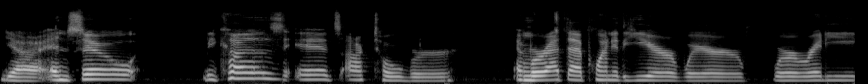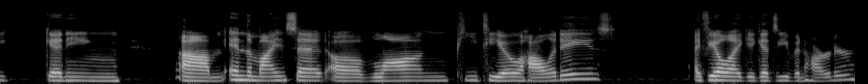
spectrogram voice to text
Yeah, and so because it's October and we're at that point of the year where we're already getting um, in the mindset of long PTO holidays, I feel like it gets even harder.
